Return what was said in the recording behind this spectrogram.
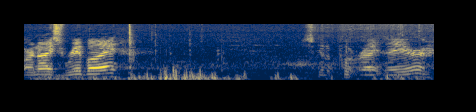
our nice ribeye. Just going to put right there.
